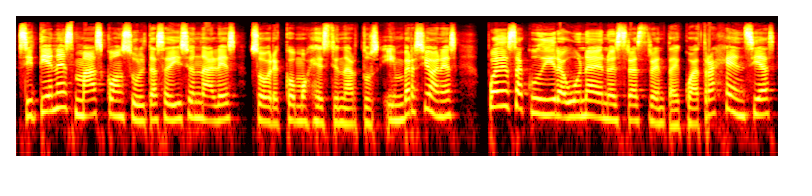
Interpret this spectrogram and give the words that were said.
Si tienes más consultas adicionales sobre cómo gestionar tus inversiones, puedes acudir a una de nuestras 34 agencias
